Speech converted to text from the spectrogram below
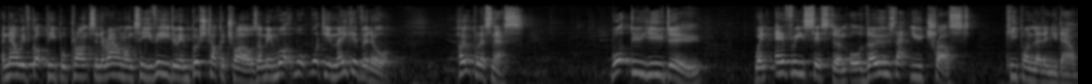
And now we've got people prancing around on TV doing bush tucker trials. I mean, what, what, what do you make of it all? Hopelessness. What do you do when every system or those that you trust keep on letting you down?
